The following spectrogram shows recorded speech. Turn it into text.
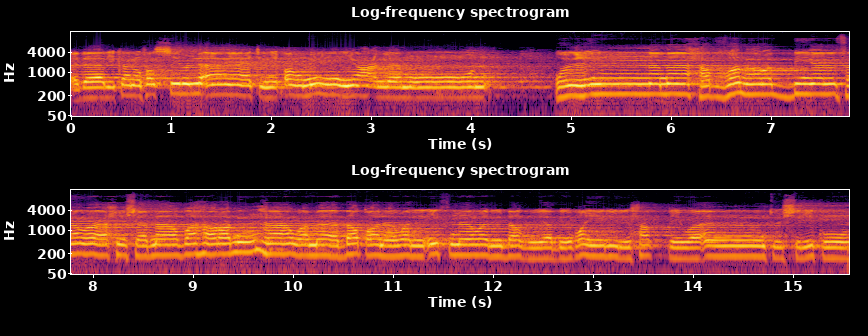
كذلك نفصل الآيات لقوم يعلمون. قل إنما حرم ربي الفواحش ما ظهر منها وما بطن والإثم والبغي بغير الحق وأن تشركوا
